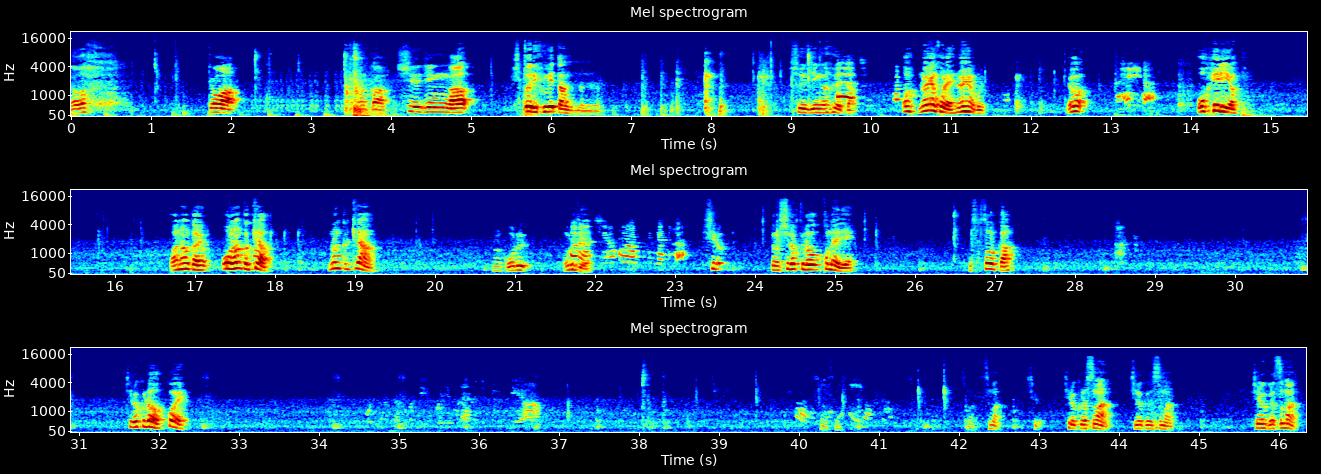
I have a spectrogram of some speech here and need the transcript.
よ。今日はなんか囚人が一人増えたんだね。囚人が増えた。あなんやこれなんやこれ。やば。おヘリやあなんかよ。おなんか来た。なんか来たん。なんかおるおるで。白でも白黒来ないで。誘うか白黒来い。すまんすまん。すまん。白白黒すまん。白黒すまん。白黒すまん。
